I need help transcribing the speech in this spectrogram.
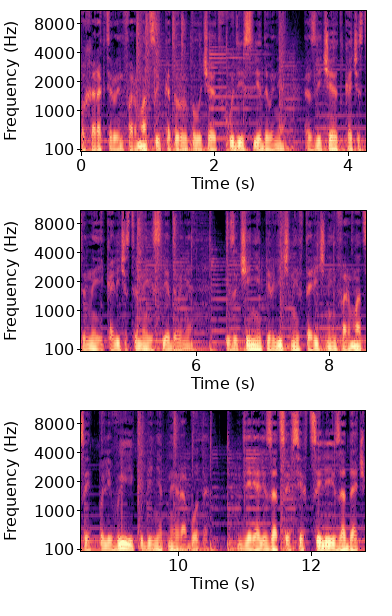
По характеру информации, которую получают в ходе исследования, различают качественные и количественные исследования, изучение первичной и вторичной информации, полевые и кабинетные работы. Для реализации всех целей и задач,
